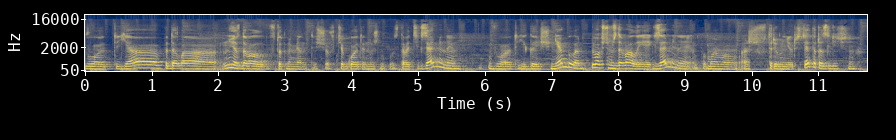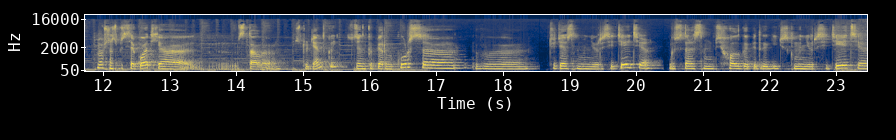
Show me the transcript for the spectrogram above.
вот, я подала... Ну, я сдавала в тот момент, еще в те годы нужно было сдавать экзамены, вот, ЕГЭ еще не было. Ну, в общем, сдавала я экзамены, по-моему, аж в три университета различных. В общем, спустя год я стала студенткой, студенткой первого курса в чудесном университете, Государственном психолого-педагогическом университете,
